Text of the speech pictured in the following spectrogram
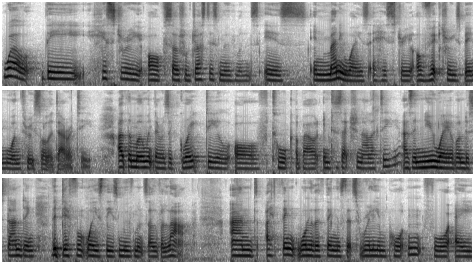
Well, the history of social justice movements is in many ways a history of victories being won through solidarity. At the moment there is a great deal of talk about intersectionality as a new way of understanding the different ways these movements overlap. And I think one of the things that's really important for a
